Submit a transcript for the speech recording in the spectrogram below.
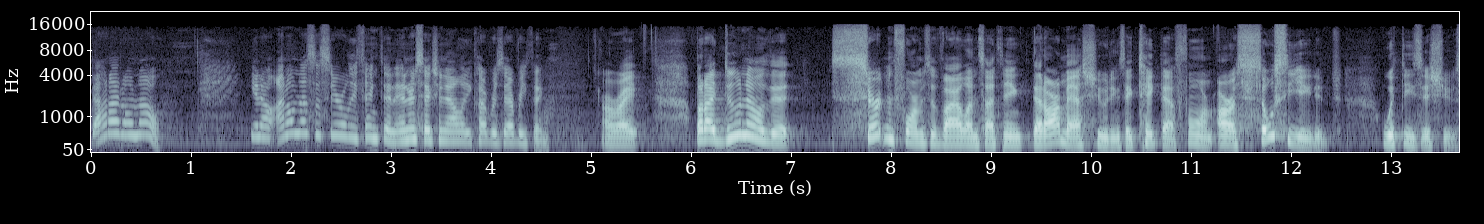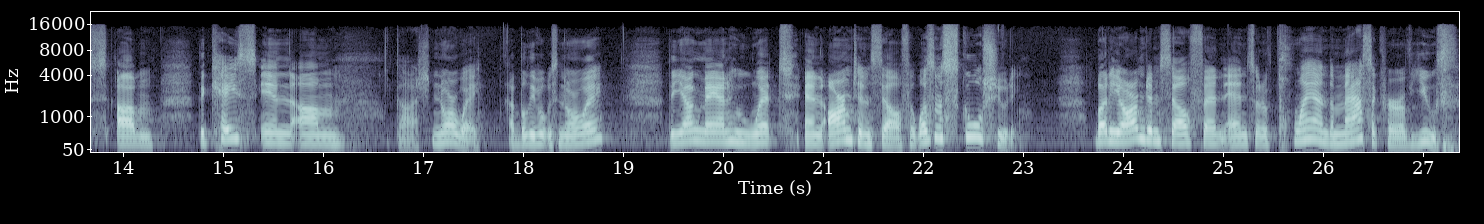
That I don't know. You know, I don't necessarily think that intersectionality covers everything, all right? But I do know that certain forms of violence, I think, that are mass shootings, they take that form, are associated with these issues. Um, the case in, um, gosh, Norway, I believe it was Norway, the young man who went and armed himself, it wasn't a school shooting, but he armed himself and, and sort of planned a massacre of youth.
